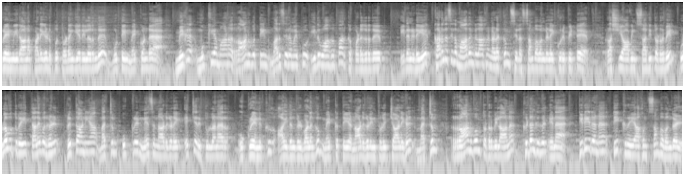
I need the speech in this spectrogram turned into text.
உக்ரைன் மீதான படையெடுப்பு தொடங்கியதிலிருந்து புட்டின் மேற்கொண்ட மிக முக்கியமான இராணுவத்தின் மறுசீரமைப்பு இதுவாக பார்க்கப்படுகிறது. இதனிடையே கடந்த சில மாதங்களாக நடக்கும் சில சம்பவங்களை குறிப்பிட்டு ரஷ்யாவின் சதி தொடர்பில் உளவுத்துறை தலைவர்கள் பிரித்தானியா மற்றும் உக்ரைன் நேச நாடுகளை எச்சரித்துள்ளனர். உக்ரைனுக்கு ஆயுதங்கள் வழங்கும் மேற்கத்திய நாடுகளின் தொழிற்சாலைகள் மற்றும் ராணுவம் தொடர்பிலான கிடங்குகள் என திடீரென தீக்கிரையாகும் சம்பவங்கள்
